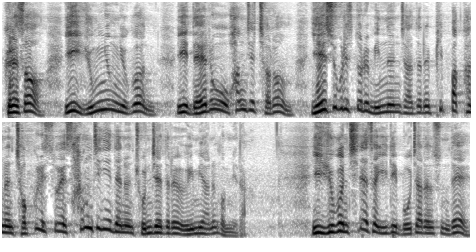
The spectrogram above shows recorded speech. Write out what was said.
그래서 이 666은 이 네로 황제처럼 예수 그리스도를 믿는 자들을 핍박하는 적그리스도의 상징이 되는 존재들을 의미하는 겁니다. 이 6은 7에서 1이 모자른 수인데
